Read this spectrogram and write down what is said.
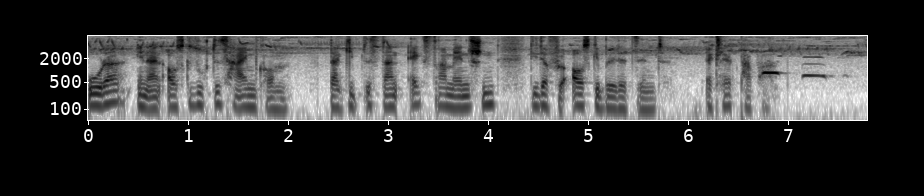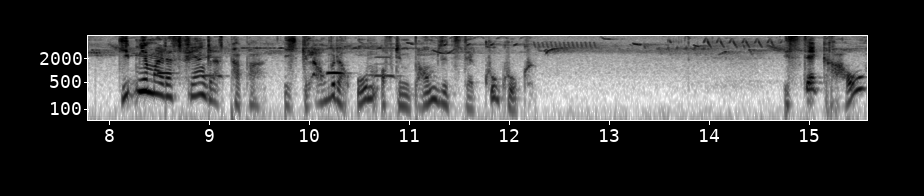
oder in ein ausgesuchtes Heim kommen. Da gibt es dann extra Menschen, die dafür ausgebildet sind, erklärt Papa. Gib mir mal das Fernglas, Papa. Ich glaube, da oben auf dem Baum sitzt der Kuckuck. Ist der grau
